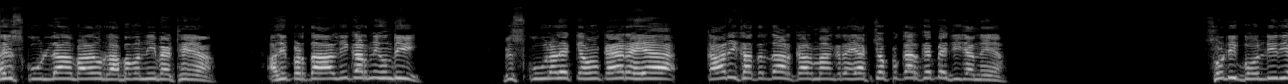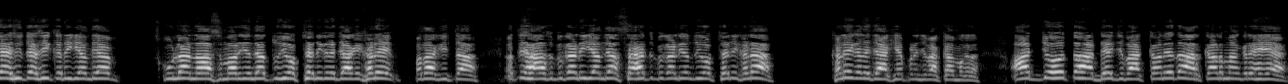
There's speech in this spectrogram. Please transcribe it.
ਅਸੀਂ ਸਕੂਲਾਂ ਵਾਲਿਆਂ ਨੂੰ ਰੱਬ ਬੰਨੀ ਬੈਠੇ ਆ। ਅਸੀਂ ਪੜਤਾਲ ਨਹੀਂ ਕਰਨੀ ਹੁੰਦੀ। ਵੀ ਸਕੂਲ ਵਾਲੇ ਕਿਉਂ ਕਹਿ ਰਹੇ ਆ? ਕਾਹਦੀ ਖਾਤਰ ਆਧਾਰ ਕਾਰਡ ਮੰਗ ਰਹੇ ਆ? ਚੁੱਪ ਕਰਕੇ ਭੇਜੀ ਜਾਂਦੇ ਆ। ਤੁਹਾਡੀ ਬੋਲੀ ਦੀ ਐਸੀ ਤੈਸੀ ਕਰੀ ਜਾਂਦੇ ਆ, ਸਕੂਲਾਂ ਨਾਸ ਮਾਰੀ ਜਾਂਦੇ ਆ, ਤੁਸੀਂ ਉੱਥੇ ਨਹੀਂ ਕਿਤੇ ਜਾ ਕੇ ਖੜੇ, ਪਤਾ ਕੀਤਾ। ਇਤਿਹਾਸ ਵਿਗਾੜੀ ਜਾਂਦੇ ਆ, ਸਾਹਿਤ ਵਿਗਾੜੀ ਜਾਂਦੇ, ਤੁਸੀਂ ਉੱਥੇ ਨਹੀਂ ਖੜਾ। ਖੜੇ ਕਦੇ ਜਾ ਕੇ ਆਪਣੇ ਜਵਾਕਾਂ ਮਗਰ? ਅੱਜ ਉਹ ਤੁਹਾਡੇ ਜਵਾਕਾਂ ਦੇ ਆਧਾਰ ਕਾਰਡ ਮੰਗ ਰਹੇ ਆ।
